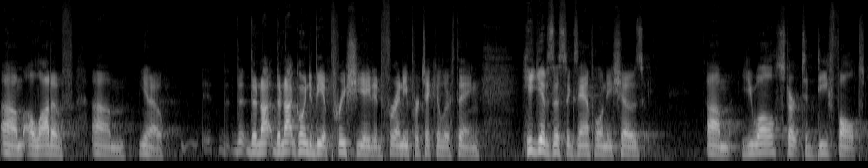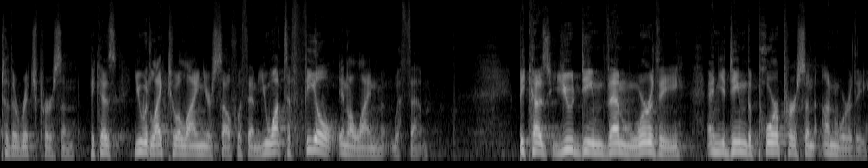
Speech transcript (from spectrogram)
um, a lot of, um, you know, they're not, they're not going to be appreciated for any particular thing. He gives this example and he shows um, you all start to default to the rich person because you would like to align yourself with them. You want to feel in alignment with them because you deem them worthy and you deem the poor person unworthy.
